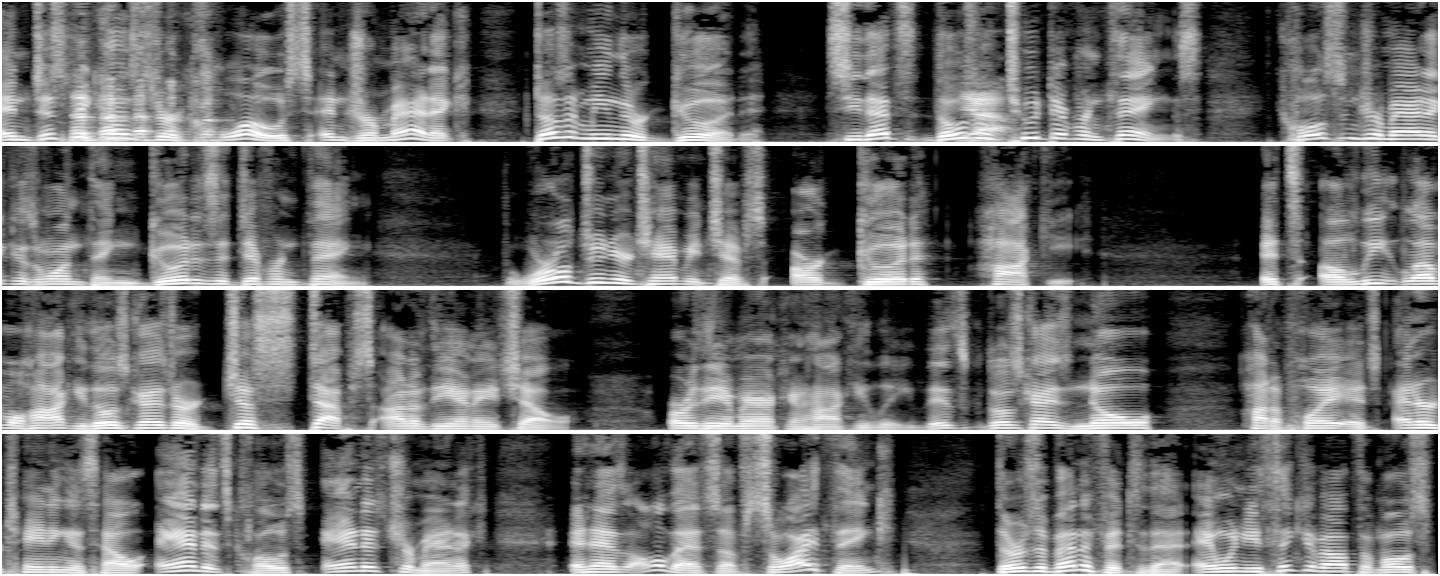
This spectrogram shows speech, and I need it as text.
and just because they're close and dramatic doesn't mean they're good. See, that's those yeah. are two different things. Close and dramatic is one thing. Good is a different thing. The World Junior Championships are good hockey. It's elite level hockey. Those guys are just steps out of the NHL or the American Hockey League. This, those guys know how to play. It's entertaining as hell, and it's close, and it's dramatic. It has all that stuff. So I think there's a benefit to that. And when you think about the most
